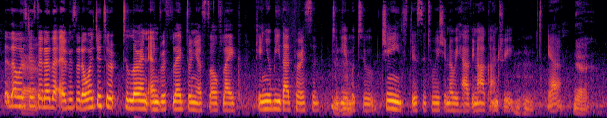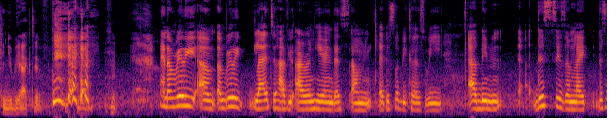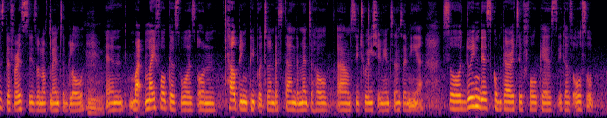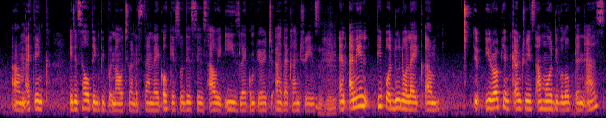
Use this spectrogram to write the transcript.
was Yeah. just another episode. I want you to to learn and reflect on yourself. Like, can you be that person to be mm-hmm. able to change this situation that we have in our country? Mm-hmm. Yeah. Yeah. Can you be active? Mm-hmm. And I'm really, um, I'm really glad to have you, Aron, here in this um, episode because we have been this season. Like this is the first season of Mental Glow, and my my focus was on helping people to understand the mental health um, situation in Tanzania. So doing this comparative focus, it has also, um, I think. It is helping people now to understand, like, okay, so this is how it is, like, compared to other countries. And I mean, people do know, like, um, European countries are more developed than us,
